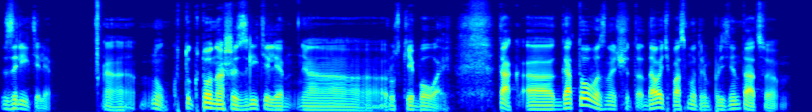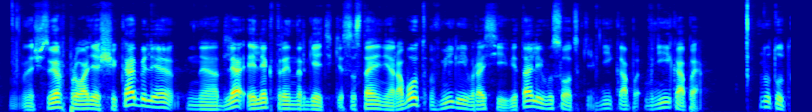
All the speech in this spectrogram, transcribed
зрители. А, ну, кто, кто наши зрители uh, Ruscable Live. Так, uh, готово, значит, давайте посмотрим презентацию. Значит, сверхпроводящие кабели для электроэнергетики. Состояние работ в мире и в России. Виталий Высоцкий в НИИКП. В НИИКП. Ну, тут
